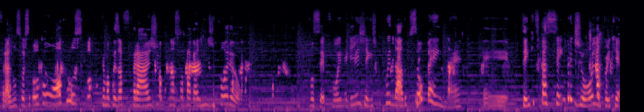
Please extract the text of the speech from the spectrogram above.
frágil, supor, você colocou um óculos, que é uma coisa frágil, na sua bagagem de porão. Você foi negligente cuidado com o seu bem, né? É, tem que ficar sempre de olho, porque,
